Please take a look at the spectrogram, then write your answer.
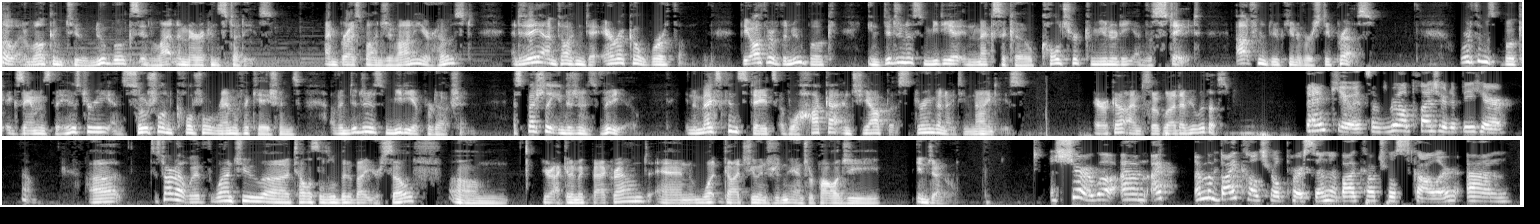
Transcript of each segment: Hello, and welcome to New Books in Latin American Studies. I'm Bryce Bongiovanni, your host, and today I'm talking to Erica Wortham, the author of the new book, Indigenous Media in Mexico Culture, Community, and the State, out from Duke University Press. Wortham's book examines the history and social and cultural ramifications of indigenous media production, especially indigenous video, in the Mexican states of Oaxaca and Chiapas during the 1990s. Erica, I'm so glad to have you with us. Thank you. It's a real pleasure to be here. Oh. Uh, to start out with, why don't you uh, tell us a little bit about yourself, um, your academic background, and what got you interested in anthropology in general? Sure. Well, um, I, am a bicultural person, a bicultural scholar. Um,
